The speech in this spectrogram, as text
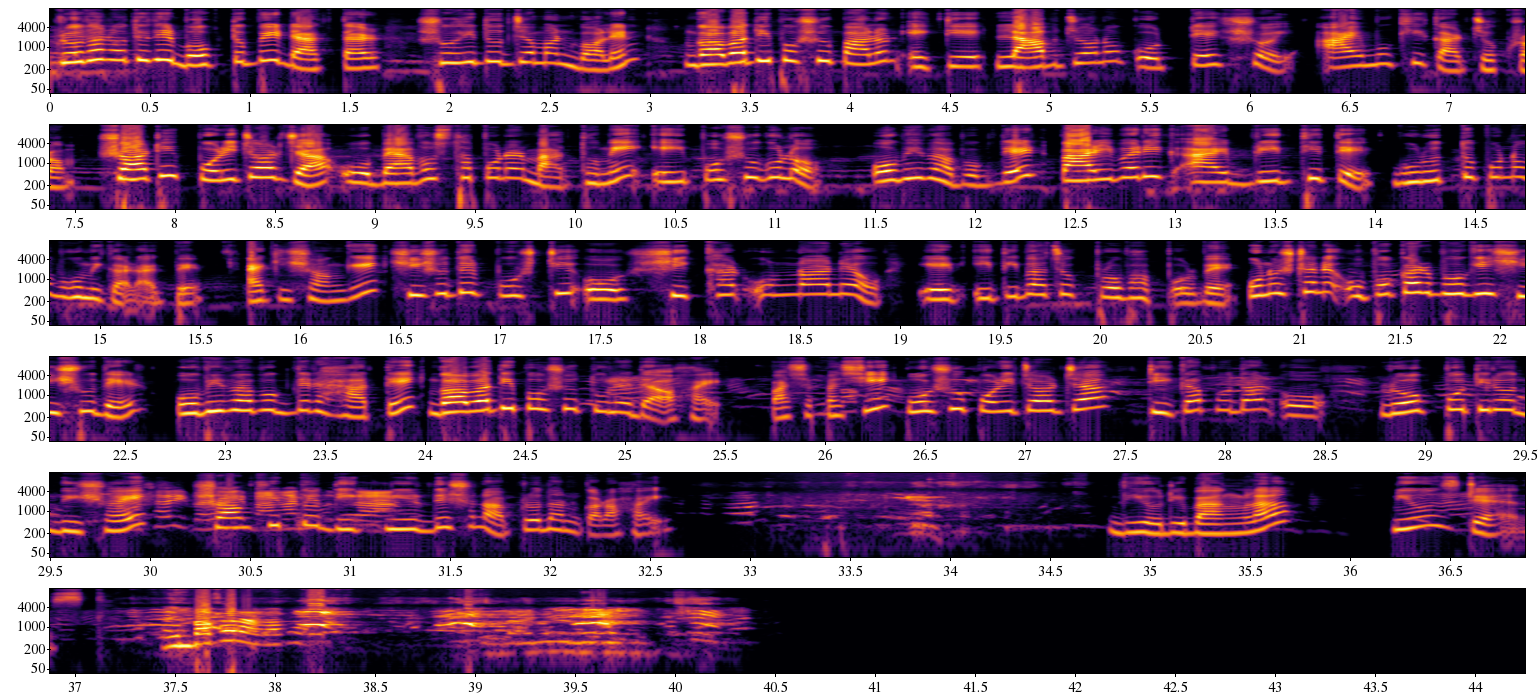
প্রধান অতিথির বক্তব্যে ডাক্তার শহীদুজ্জামান বলেন, গবাদি পশু পালন একটি লাভজনক ও টেকসই আয়মুখী কার্যক্রম। সঠিক পরিচর্যা ও ব্যবস্থাপনার মাধ্যমে এই পশুগুলো অভিভাবকদের পারিবারিক আয় বৃদ্ধিতে গুরুত্বপূর্ণ ভূমিকা রাখবে। একই সঙ্গে শিশুদের পুষ্টি ও শিক্ষার উন্নয়নেও এর ইতিবাচক প্রভাব পড়বে। অনুষ্ঠানে উপকারভোগী শিশুদের অভিভাবকদের হাতে গবাদি পশু তুলে দেওয়া হয়। পাশাপাশি পশু পরিচর্যা, টিকা প্রদান ও রোগ প্রতিরোধ বিষয়ে সংক্ষিপ্ত দিক নির্দেশনা প্রদান করা হয়। VOD Bangla, news desk.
